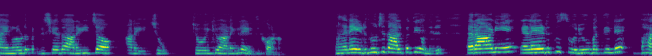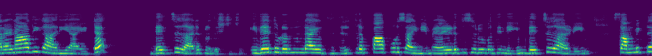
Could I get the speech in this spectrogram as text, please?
നയങ്ങളോട് പ്രതിഷേധം അറിയിച്ചോ അറിയിച്ചു. ചോദിക്കുവാണെങ്കിൽ എഴുതിക്കോണം. അങ്ങനെ എഴുന്നൂറ്റി നാൽപ്പത്തി ഒന്നിൽ റാണിയെ ഇളയെടുത്ത് സ്വരൂപത്തിന്റെ ഭരണാധികാരിയായിട്ട് ഡച്ചുകാര് പ്രതിഷ്ഠിച്ചു. ഇതേ തുടർന്നുണ്ടായ യുദ്ധത്തിൽ തൃപ്പാപ്പൂർ സൈന്യം എളയെടുത്ത് സ്വരൂപത്തിന്റെയും ഡച്ചുകാരുടെയും സംയുക്ത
